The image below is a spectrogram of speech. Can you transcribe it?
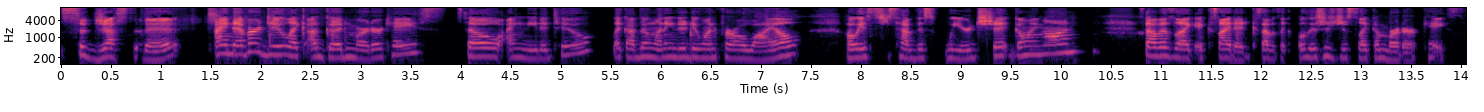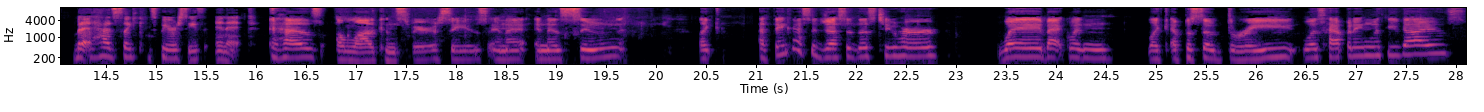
suggested it. I never do like a good murder case, so I needed to. Like I've been wanting to do one for a while. Always just have this weird shit going on. So I was like excited because I was like, oh, this is just like a murder case, but it has like conspiracies in it. It has a lot of conspiracies in it, and as soon, like, I think I suggested this to her way back when, like, episode three was happening with you guys,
